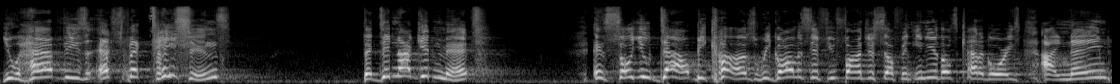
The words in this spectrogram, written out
you have these expectations that did not get met. And so you doubt because, regardless if you find yourself in any of those categories I named,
